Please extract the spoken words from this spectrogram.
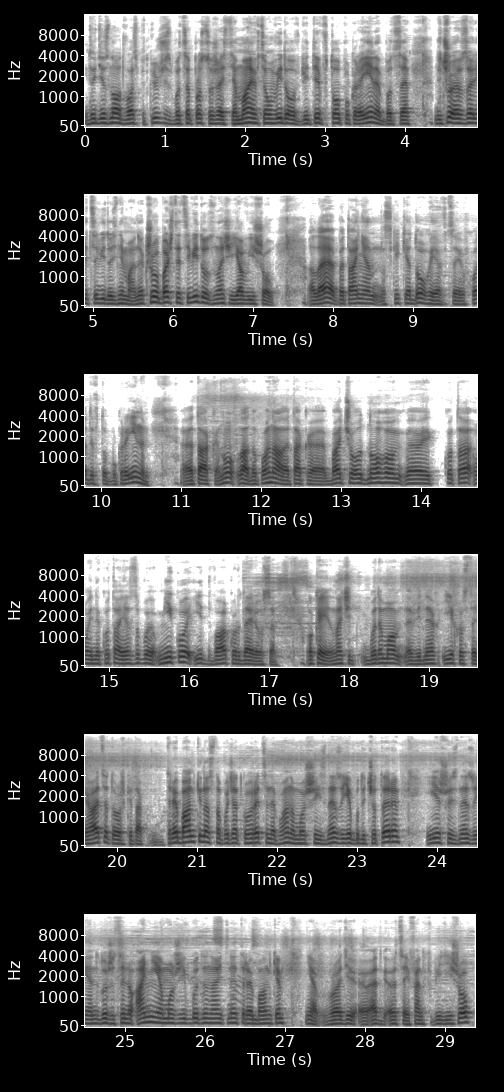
і тоді знову до вас підключусь, бо це просто жесть. Я маю в цьому відео війти в топ України, бо це для чого я взагалі це відео знімаю. Ну, якщо ви бачите це відео, то значить я війшов. Але питання, наскільки довго я в це входив в топ України. Е, так, ну ладно, погнали. Так, е, бачу одного е, кота. Ой, не кота, я забув. Міко і два Корделіуса. Окей, значить, будемо від них їх остерігатися трошки. Так, три банки у нас на початку гри це непогано, може ще й знизу є буде чотири, і щось знизу я не дуже сильно. А ні, може і буде навіть не три банки. Ні, вроді е, е, цей фенк підійшов.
